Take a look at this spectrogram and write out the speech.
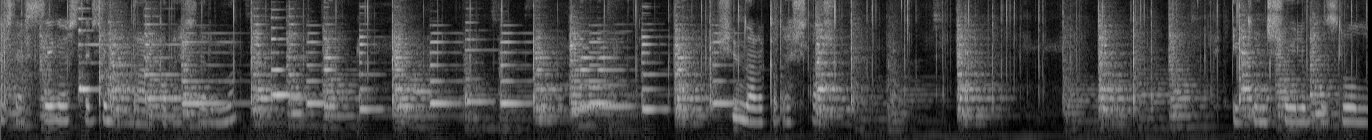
Arkadaşlar size göstereceğim hatta arkadaşlarımla. Şimdi arkadaşlar. İlk önce şöyle hızlı olalım.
